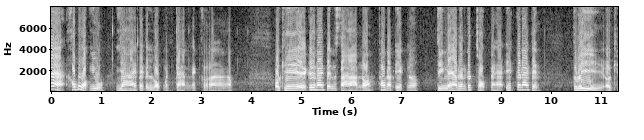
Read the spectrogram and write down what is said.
5เขาบวกอยู่ย้ายไปเป็นลบเหมือนกันนะครับ โอเค ก็จะได้เป็น3เนาะเท่ากับ x เนาะจริงไหมครับเพราะฉะนั้นก็จบนะฮะ x ก็ได้เป็น 3 โอเค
